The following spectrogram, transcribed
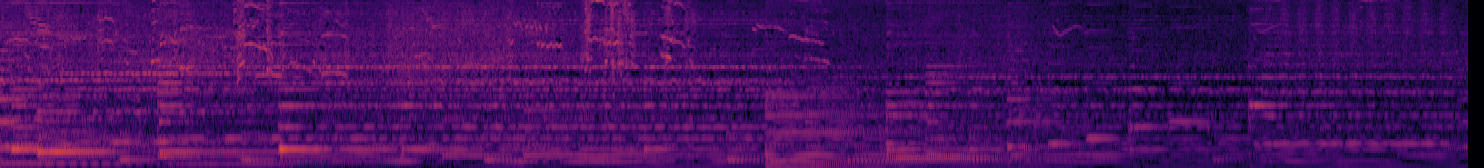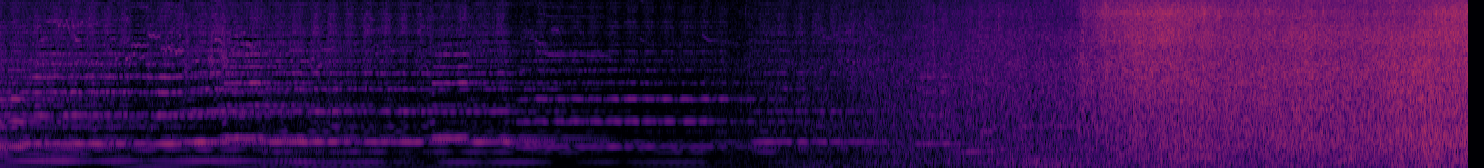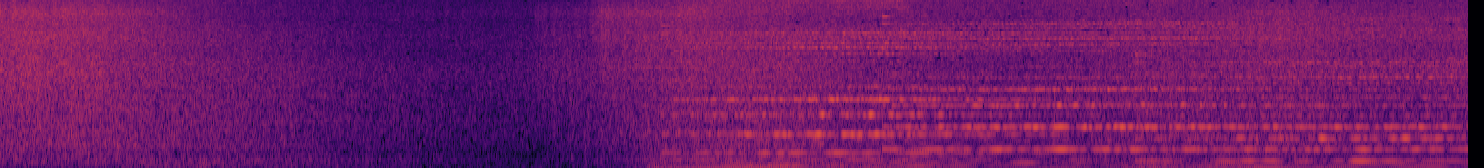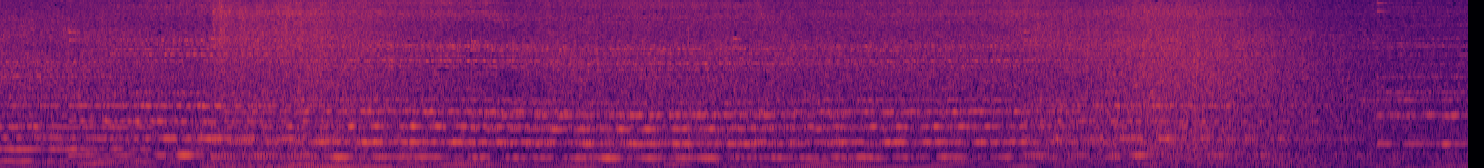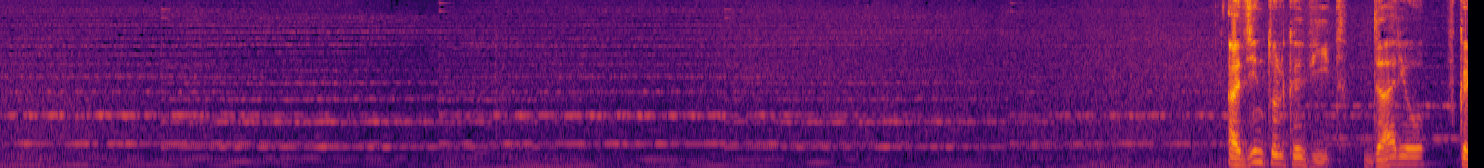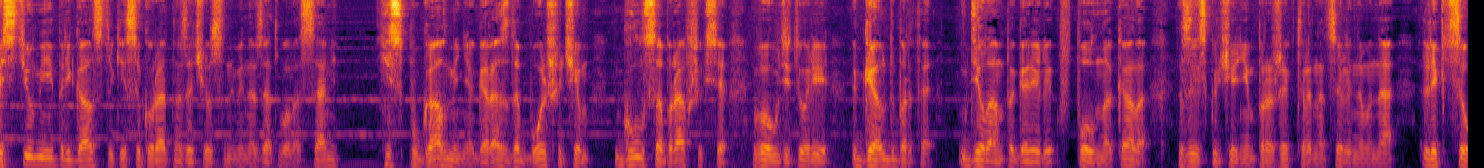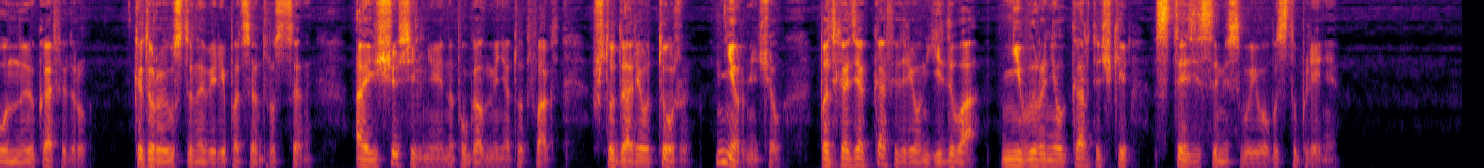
Один только вид Дарио в костюме и при галстуке с аккуратно зачесанными назад волосами испугал меня гораздо больше, чем гул собравшихся в аудитории Гелдборта, где лампы горели в пол накала, за исключением прожектора, нацеленного на лекционную кафедру, которую установили по центру сцены. А еще сильнее напугал меня тот факт, что Дарио тоже нервничал. Подходя к кафедре, он едва не выронил карточки с тезисами своего выступления.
